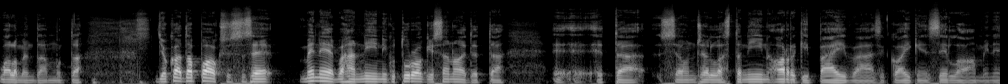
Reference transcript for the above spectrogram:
valmentaa, mutta joka tapauksessa se menee vähän niin, niin kuin Turokin sanoit, että, että se on sellaista niin arkipäivää se kaiken selaaminen,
